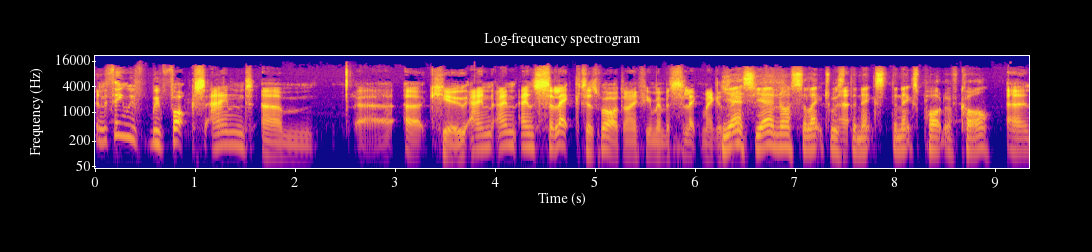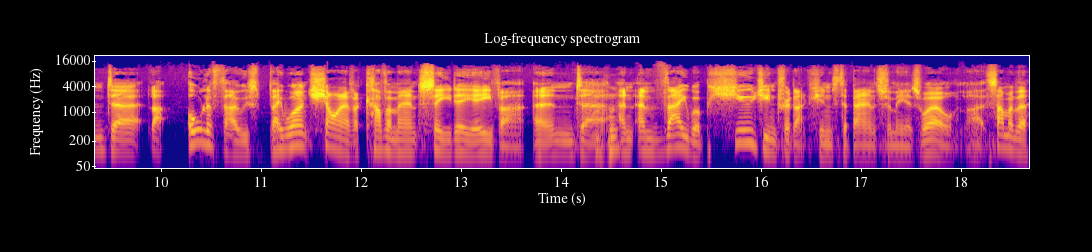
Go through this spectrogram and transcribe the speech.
And the thing with, with Vox and um, uh, uh, Q and, and, and Select as well. I don't know if you remember Select magazine. yes, yeah, no. Select was the next the next part of call. and uh, like all of those, they weren't shy of a covermount CD either, and uh, mm-hmm. and and they were huge introductions to bands for me as well. Like some of the,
